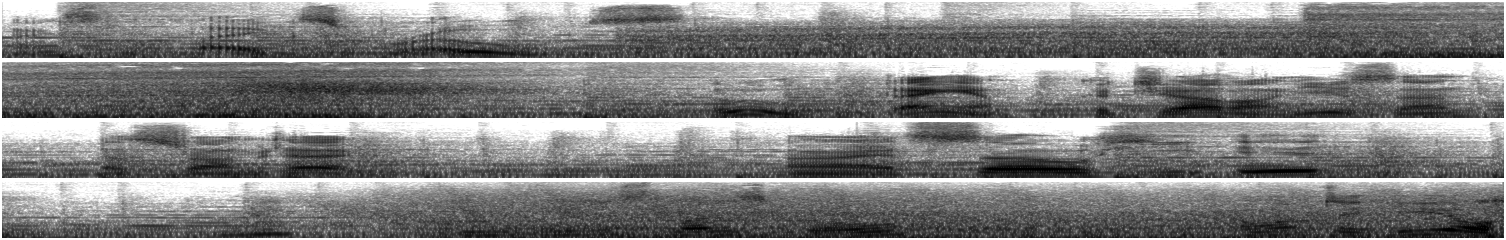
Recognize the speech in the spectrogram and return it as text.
Nice legs, Rose. Ooh, damn. Good job on you, son. That's a strong attack. Alright, so he it Can you just let us go? I want to heal.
